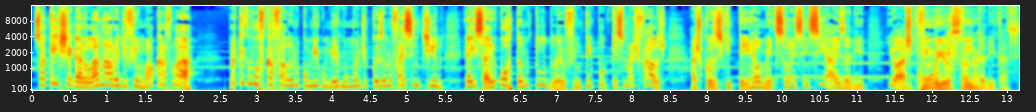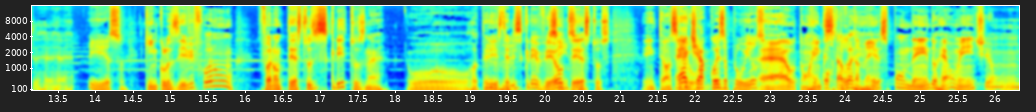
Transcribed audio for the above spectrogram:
Só que aí chegaram lá na hora de filmar, o cara falou: "Ah, Pra que, que eu vou ficar falando comigo mesmo? Um monte de coisa não faz sentido. E aí saíram cortando tudo. Aí o filme tem pouquíssimas falas. As coisas que tem realmente são essenciais ali. E eu acho que Com ficou Wilson, perfeito né? ali, cara. Isso. Que inclusive foram, foram textos escritos, né? O roteirista Uhum. ele escreveu Sim, sim. textos. Então, assim. é, o- tinha coisa pro Wilson. É, o Tom Hanks estava respondendo realmente um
